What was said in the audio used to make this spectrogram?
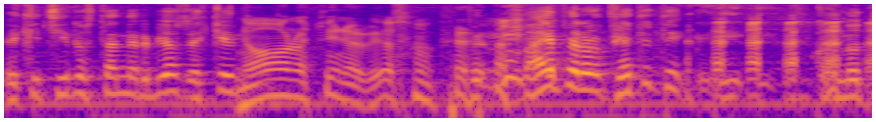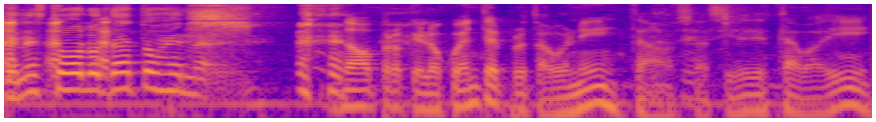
Es que Chino está nervioso. Es que. No, no estoy nervioso. pero- pero- vaya, pero fíjate, que, y- y cuando tenés todos los datos en la- No, pero que lo cuente el protagonista. O sea, si él estaba ahí.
